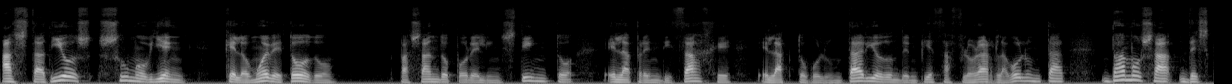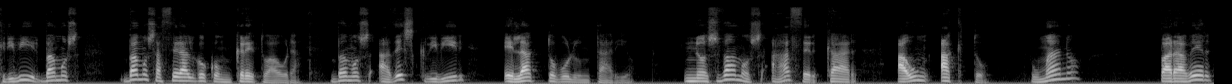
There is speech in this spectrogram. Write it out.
hasta Dios sumo bien, que lo mueve todo, pasando por el instinto, el aprendizaje, el acto voluntario donde empieza a aflorar la voluntad, vamos a describir, vamos, vamos a hacer algo concreto ahora, vamos a describir el acto voluntario. Nos vamos a acercar a un acto humano para ver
